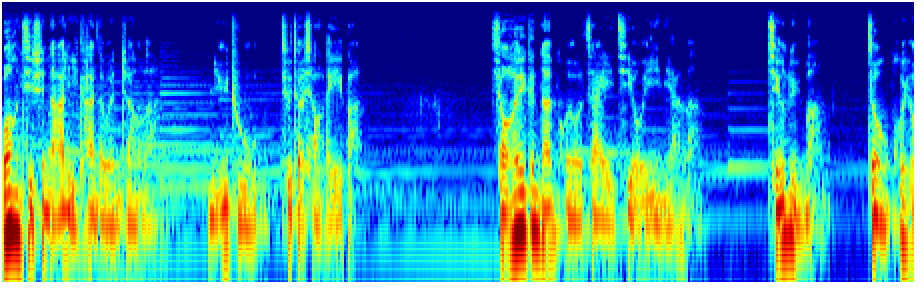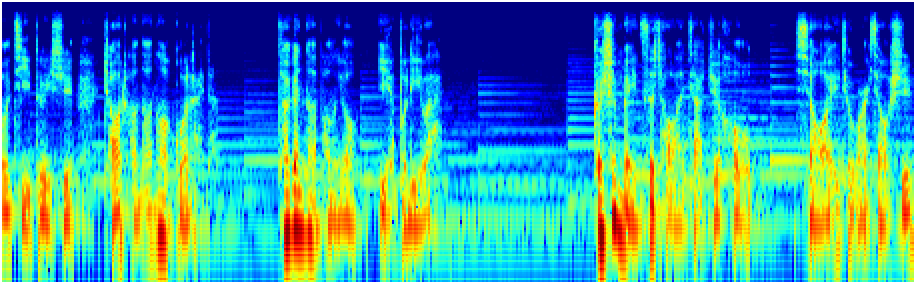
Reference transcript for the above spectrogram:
忘记是哪里看的文章了，女主就叫小 A 吧。小 A 跟男朋友在一起有一年了，情侣嘛，总会有几对是吵吵闹闹过来的，她跟那朋友也不例外。可是每次吵完架之后，小 A 就玩消失，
